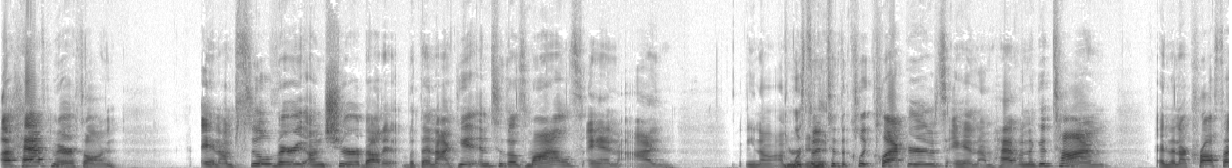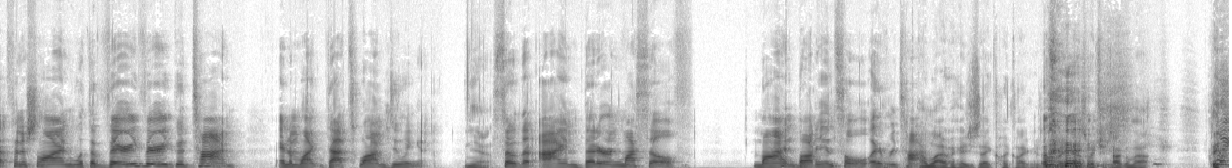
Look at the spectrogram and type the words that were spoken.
a half marathon. And I'm still very unsure about it. But then I get into those miles and I you know, I'm You're listening to the click clackers and I'm having a good time. And then I cross that finish line with a very, very good time. And I'm like, that's why I'm doing it yeah. so that I am bettering myself, mind, body, and soul every time. I'm laughing because you said click like nobody knows what you're talking about. click,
